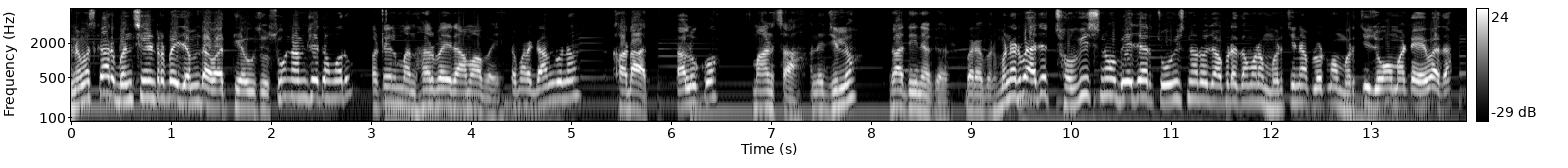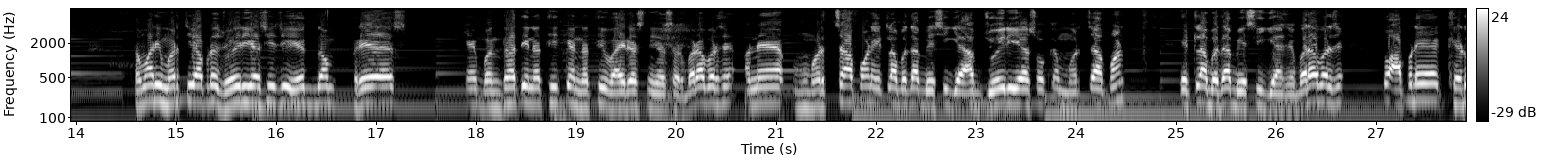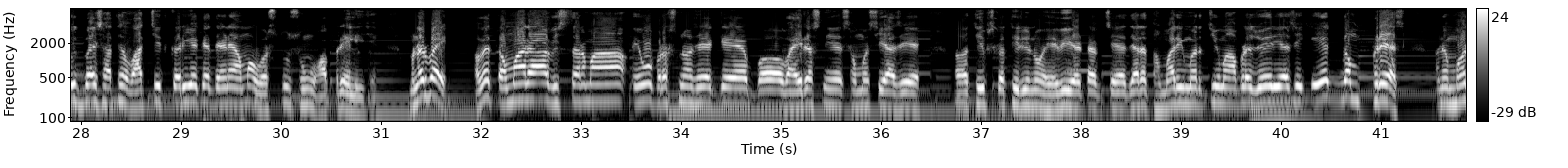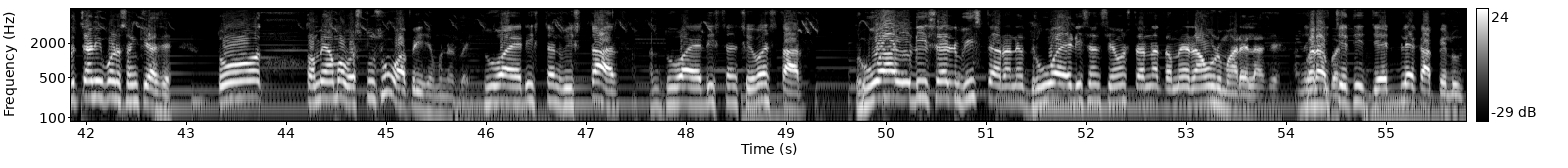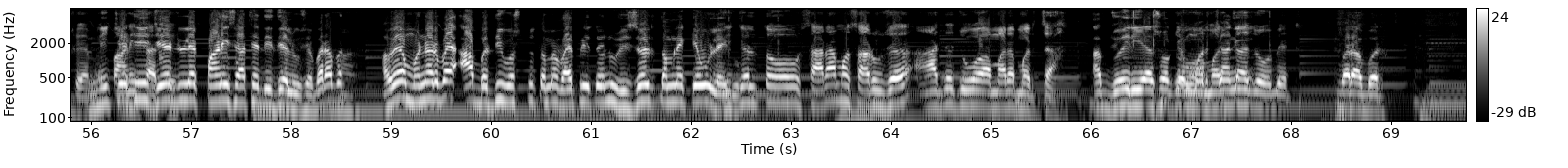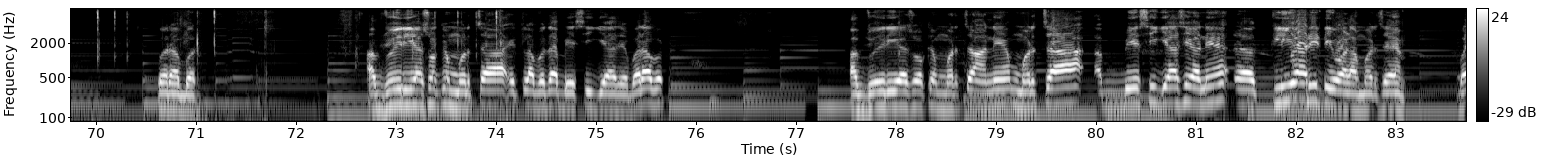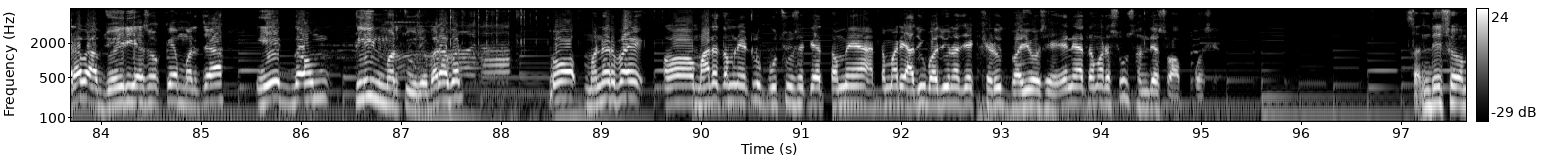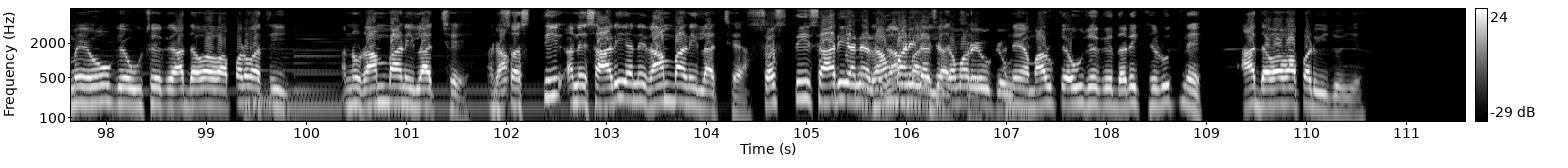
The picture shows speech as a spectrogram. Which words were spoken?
નમસ્કાર બંસી એન્ટરપ્રાઇઝ અમદાવાદથી આવું છું. શું નામ છે તમારું? પટેલ મનહરભાઈ રામાભાઈ. તમારા ગામનું નામ? ખડાત. તાલુકો? માણસા. અને જિલ્લો? ગાંધીનગર. બરાબર. મનહરભાઈ આજે છવ્વીસ નો બે હજાર ચોવીસ ના રોજ આપણે તમારા મરચીના પ્લોટમાં મરચી જોવા માટે આવ્યા હતા. તમારી મરચી આપણે જોઈ રહ્યા છીએ જે એકદમ ફ્રેશ ક્યાંય બંધાતી નથી કે નથી વાયરસની અસર. બરાબર છે? અને મરચા પણ એટલા બધા બેસી ગયા. આપ જોઈ રહ્યા છો કે મરચા પણ એટલા બધા બેસી ગયા છે. બરાબર છે? તો આપણે ખેડૂતભાઈ સાથે વાતચીત કરીએ કે તેણે આમાં વસ્તુ શું વાપરેલી છે. મનરભાઈ હવે તમારા વિસ્તારમાં એવો પ્રશ્ન છે કે વાયરસની સમસ્યા છે થીપ્સ કથીરીનો હેવી એટક છે, જ્યારે તમારી મરચીમાં આપણે જોઈ રહ્યા છીએ કે એકદમ ફ્રેશ અને મરચાની પણ સંખ્યા છે. તો તમે આમાં વસ્તુ શું વાપરી છે મનરભાઈ ધુઆ એડિસ્ટન વિસ્તાર અને ધુઆ એડિસ્ટન સેવન સ્ટાર ધ્રુવા એડિશન વીસ સ્ટાર અને ધ્રુવા એડિશન સેવન સ્ટાર ના તમે રાઉન્ડ મારેલા છે. બરાબર. નીચેથી જેડ બ્લેક આપેલું છે નીચેથી જેડ બ્લેક પાણી સાથે દીધેલું છે બરાબર? હવે મનરભાઈ આ બધી વસ્તુ તમે વાપરી તો એનું રિઝલ્ટ તમને કેવું લઈ રિઝલ્ટ તો સારામાં સારું છે. આજે જુઓ અમારા મરચા. આપ જોઈ રહ્યા છો કે મરચા જો જુઓ બેટ. બરાબર. બરાબર. આપ જોઈ રહ્યા છો કે મરચા એટલા બધા બેસી ગયા છે બરાબર? આપ જોઈ રહ્યા છો કે મરચા અને મરચા બેસી ગયા છે અને ક્લિયરિટી વાળા મરચા એમ. બરાબર? આપ જોઈ રહ્યા છો કે મરચા એકદમ ક્લીન મરચું છે, બરાબર? તો મનરભાઈ મારે તમને એટલું પૂછવું છે કે તમે તમારી આજુબાજુના જે ખેડૂત ભાઈઓ છે, એને તમારે શું સંદેશો આપવો છે? સંદેશો અમે એવું કેવું છે કે આ દવા વાપરવાથી આનો રામબાણ ઇલાજ છે. અને સસ્તી અને સારી અને રામબાણ ઇલાજ છે સસ્તી સારી અને રામબાણી છે તમારું એવું કેવું અને અમારું કેવું છે કે દરેક ખેડૂતને આ દવા વાપરવી જોઈએ.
